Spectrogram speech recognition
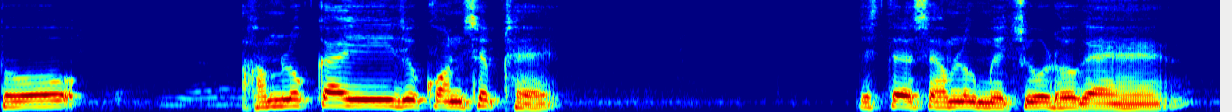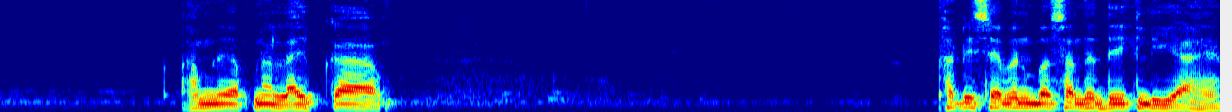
तो हम लोग का ये जो कॉन्सेप्ट है, जिस तरह से हम लोग मेच्योर्ड हो गए हैं, हमने अपना लाइफ का थर्टी सेवन बसंत देख लिया है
